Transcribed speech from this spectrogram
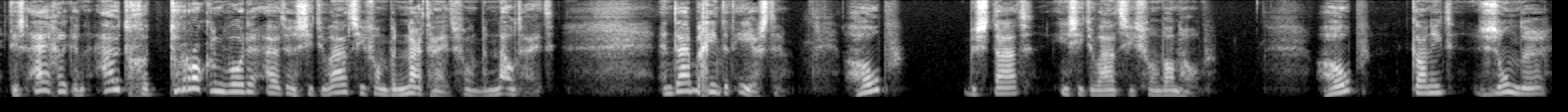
Het is eigenlijk een uitgetrokken worden uit een situatie van benardheid, van benauwdheid. En daar begint het eerste. Hoop bestaat in situaties van wanhoop. Hoop kan niet zonder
